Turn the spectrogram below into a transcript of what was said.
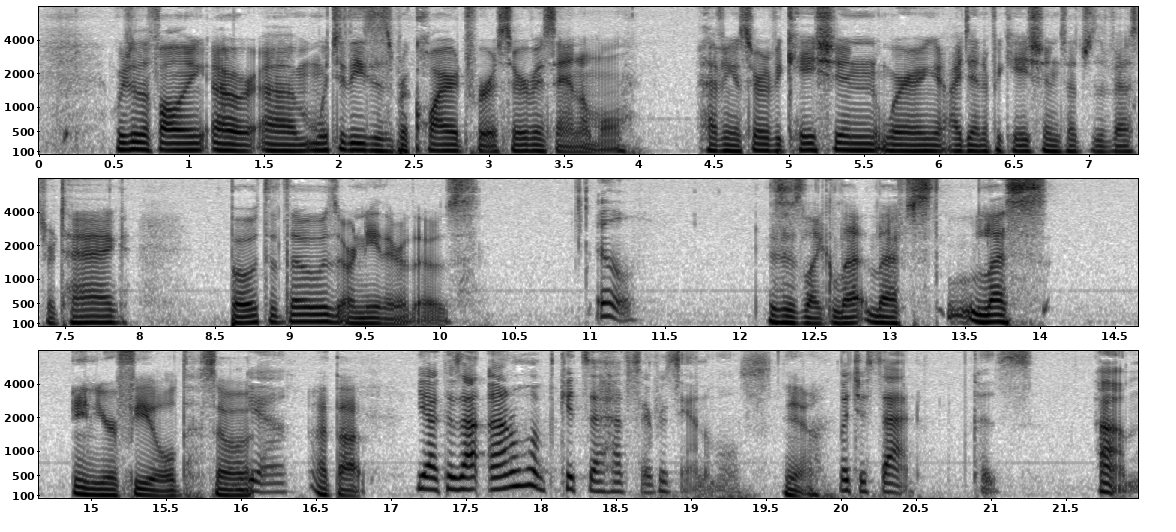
which of the following, or um, which of these is required for a service animal? Having a certification, wearing identification such as a vest or tag, both of those, or neither of those? Oh, This is like le- less less in your field, so yeah, I thought, yeah. Because I, I don't have kids that have service animals, yeah, which is sad. Because um,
